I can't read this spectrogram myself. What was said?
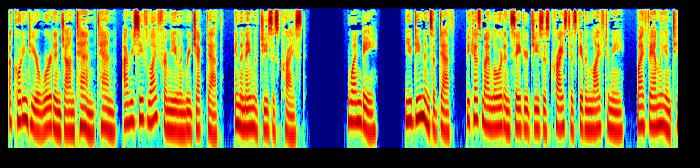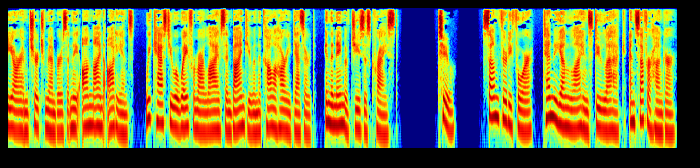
according to your word in John 10:10, 10, I receive life from you and reject death, in the name of Jesus Christ. 1b. You demons of death, because my Lord and Savior Jesus Christ has given life to me, my family and TRM church members and the online audience, we cast you away from our lives and bind you in the Kalahari desert, in the name of Jesus Christ. 2. Psalm 34 10 The young lions do lack and suffer hunger,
